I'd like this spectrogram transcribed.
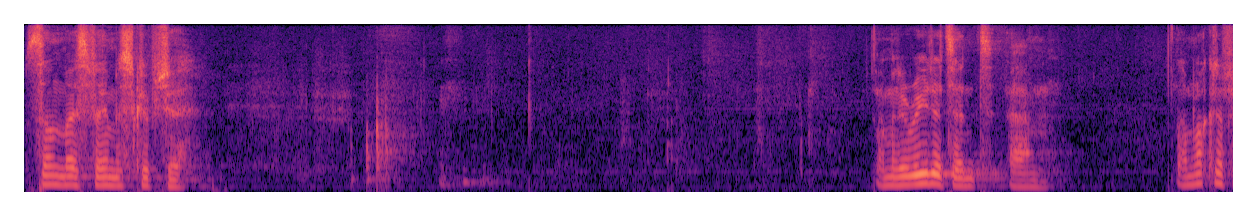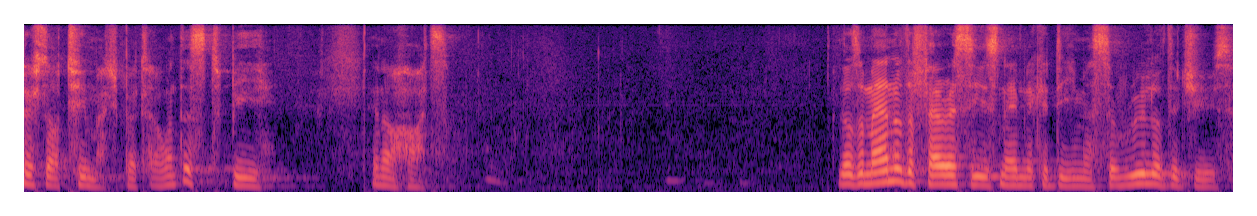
some of the most famous scripture. I'm going to read it, and um, I'm not going to flesh it out too much, but I want this to be in our hearts. There was a man of the Pharisees named Nicodemus, a ruler of the Jews.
